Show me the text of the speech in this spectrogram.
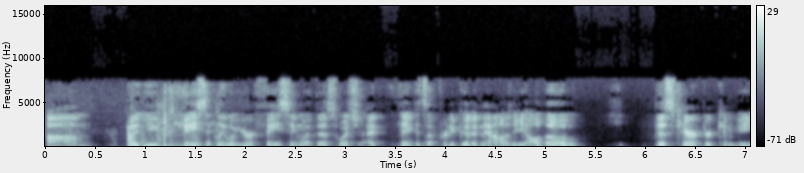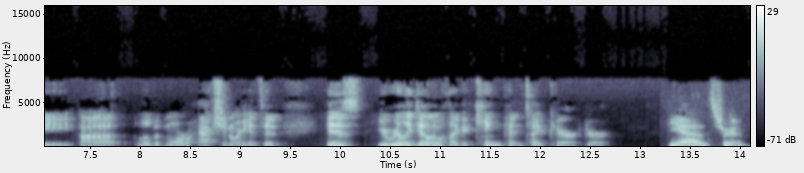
um, but you basically what you're facing with this, which I think it's a pretty good analogy, although this character can be uh, a little bit more action oriented, is you're really dealing with like a kingpin type character. Yeah, that's true.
